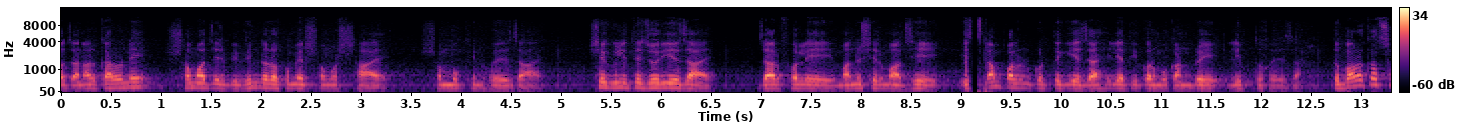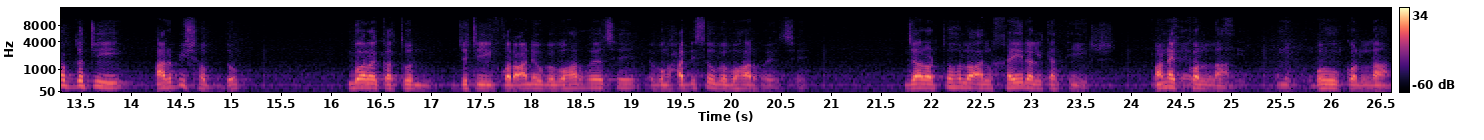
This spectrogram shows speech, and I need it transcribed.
অজানার কারণে সমাজের বিভিন্ন রকমের সমস্যায় সম্মুখীন হয়ে যায়, সেগুলিতে জড়িয়ে যায়, যার ফলে মানুষের মাঝে ইসলাম পালন করতে গিয়ে জাহিলিয়াতি কর্মকাণ্ডে লিপ্ত হয়ে যায় তো বরকত শব্দটি আরবি শব্দ। বরাকাতুন, যেটি কোরআনেও ব্যবহার হয়েছে এবং হাদিসেও ব্যবহার হয়েছে। যার অর্থ হলো আল খাইর আল কাথির অনেক কল্যাণ, বহু কল্যাণ।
